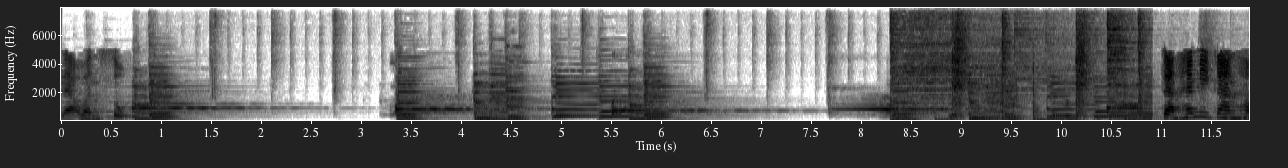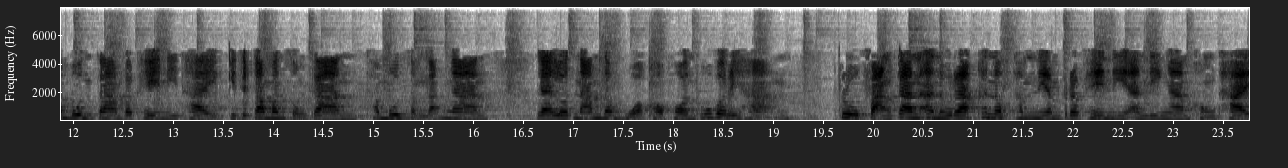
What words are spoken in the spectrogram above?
และวันศุกร์ จัดให้มีการทำบุญตามประเพณีไทย กิจกรรมวันสงการทำบุญสำนักงาน และลดน้ำดำหัวขอพรผู้บริหาร ปลูกฝังการอนุรักษ์ขนบธรรมเนียมประเพณีอันดีงามของไทย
